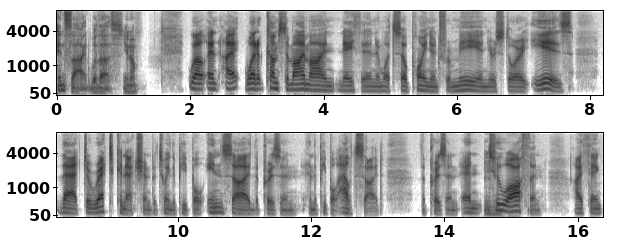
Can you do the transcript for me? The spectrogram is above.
inside with us, you know? Well, and I what comes to my mind, Nathan, and what's so poignant for me in your story is that direct connection between the people inside the prison and the people outside the prison. And mm-hmm. too often, I think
